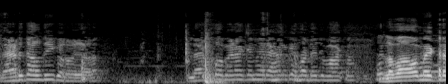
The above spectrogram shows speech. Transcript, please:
ਲੈਟ ਜਲਦੀ ਕਰੋ ਯਾਰ। ਲੈਟ ਤੋਂ ਬਿਨਾ ਕਿਵੇਂ ਰਹਿਣਗੇ ਸਾਡੇ ਜਵਾਕ? ਲਵਾਓ ਮੀਟਰ।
